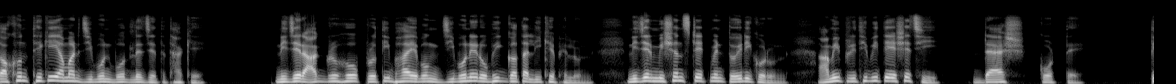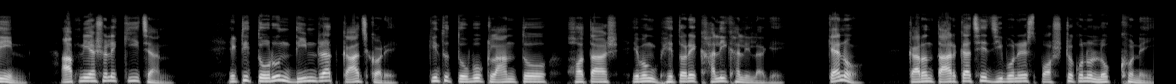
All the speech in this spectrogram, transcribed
তখন থেকেই আমার জীবন বদলে যেতে থাকে। নিজের আগ্রহ, প্রতিভা এবং জীবনের অভিজ্ঞতা লিখে ফেলুন। নিজের মিশন স্টেটমেন্ট তৈরি করুন। আমি পৃথিবীতে এসেছি, ড্যাশ, করতে। তিন আপনি আসলে কি চান? একটি তরুণ দিনরাত কাজ করে, কিন্তু তবু ক্লান্ত, হতাশ এবং ভেতরে খালি খালি লাগে। কেন? কারণ তার কাছে জীবনের স্পষ্ট কোনো লক্ষ্য নেই।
